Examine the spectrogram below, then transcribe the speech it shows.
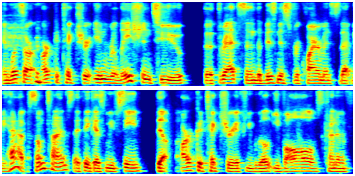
and what's our architecture in relation to the threats and the business requirements that we have. Sometimes I think, as we've seen, the architecture, if you will, evolves kind of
